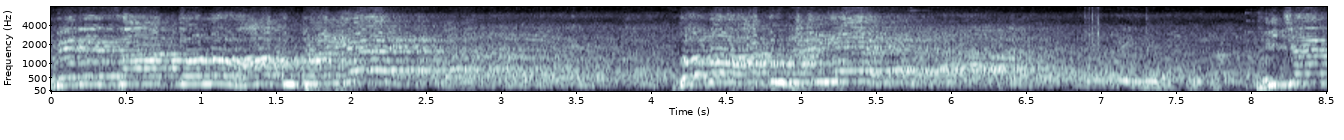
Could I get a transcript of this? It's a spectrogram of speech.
मेरे साथ दोनों हाथ उठाइए। दोनों हाथ उठाइए। विजय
